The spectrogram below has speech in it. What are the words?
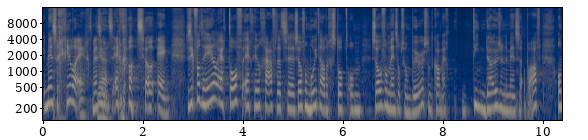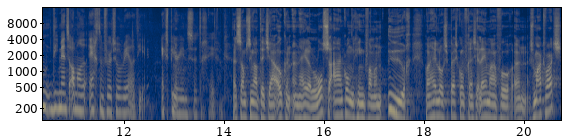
Mensen gillen echt. Mensen, Ja. Het is echt gewoon zo eng. Dus ik vond het heel erg tof. Echt heel gaaf dat ze zoveel moeite hadden gestopt om zoveel mensen op zo'n beurs. Want er kwamen echt tienduizenden mensen op af. Om die mensen allemaal echt een virtual reality experience eh, te geven. En Samsung had dit jaar ook een, een hele losse aankondiging van een uur. Gewoon een hele losse persconferentie alleen maar voor een smartwatch.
